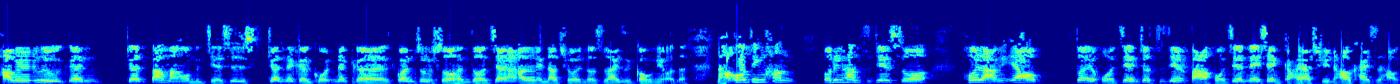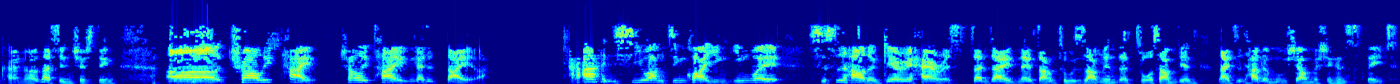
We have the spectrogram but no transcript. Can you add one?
，Harvey Lu 跟。跟帮忙我们解释，跟那个关那个关注说，很多教练到球员都是来自公牛的。然后欧丁汉欧丁汉直接说，灰狼要对火箭，就直接把火箭内线搞下去，然后开始好看。然后 That's interesting。啊，Charlie Tai Charlie Tai 应该是带了，他很希望金块赢，因为十四号的 Gary Harris 站在那张图上面的左上边，来自他的母校 Michigan State。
